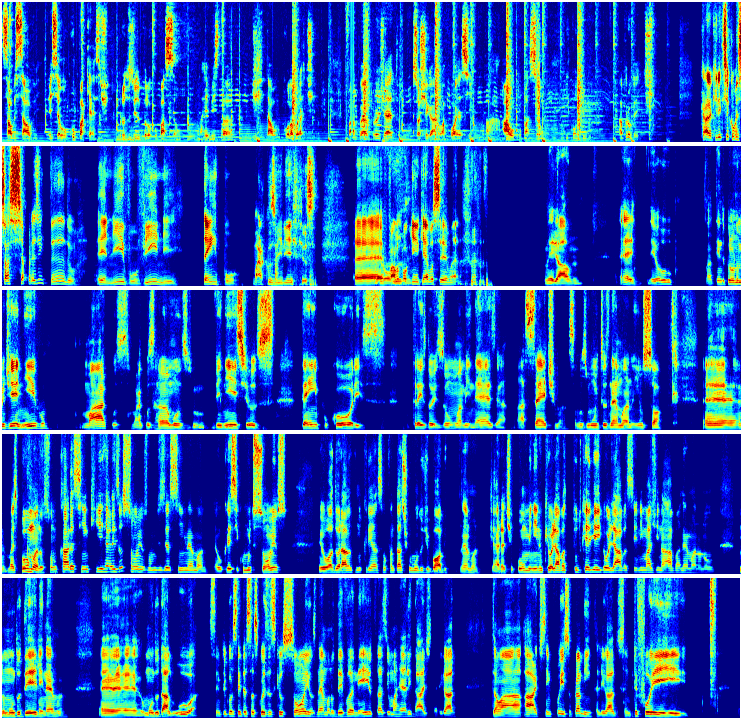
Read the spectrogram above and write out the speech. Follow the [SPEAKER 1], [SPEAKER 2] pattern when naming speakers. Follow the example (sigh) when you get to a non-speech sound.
[SPEAKER 1] Salve, salve! Esse é o OcupaCast, produzido pela Ocupação, uma revista digital colaborativa. Para apoiar o projeto, é só chegar no Apoia-se, a Ocupação e contribuir. Aproveite! Cara, eu queria que você começasse se apresentando. Enivo, Vini, Tempo, Marcos Vinícius. É, fala um pouquinho, quem é você, mano? (laughs)
[SPEAKER 2] Legal, mano. É, eu atendo pelo nome de Enivo, Marcos, Marcos Ramos, Vinícius, Tempo, Cores, 321, Amnésia, a sétima. Somos muitos, né, mano, em um só. É, mas, pô, mano, eu sou um cara, assim, que realiza sonhos, vamos dizer assim, né, mano? Eu cresci com muitos sonhos. Eu adorava, quando criança, o Fantástico Mundo de Bob, né, mano? Que era, tipo, um menino que olhava tudo que ele olhava, assim, ele imaginava, né, mano, no, no mundo dele, né, mano? É, o mundo da lua. Sempre gostei dessas coisas que os sonhos, né, mano, o devaneio trazia uma realidade, tá ligado? Então a, a arte sempre foi isso para mim, tá ligado? Sempre foi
